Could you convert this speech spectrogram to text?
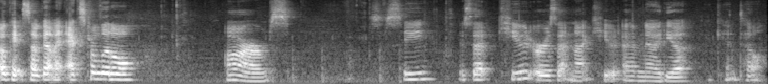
Okay, so I've got my extra little arms. So see, is that cute or is that not cute? I have no idea. Can't tell.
